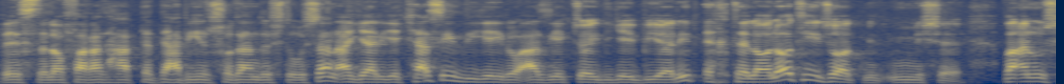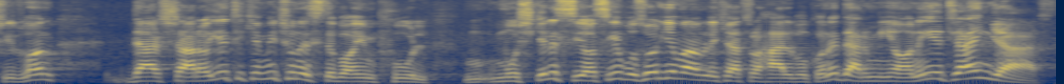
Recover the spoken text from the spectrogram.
به اصطلاح فقط حق دبیر شدن داشته باشن. اگر یک کسی دیگه رو از یک جای دیگه بیارید اختلالاتی ایجاد میشه. و انوشیروان در شرایطی که می‌تونسته با این پول مشکل سیاسی بزرگ مملکت رو حل بکنه در میانه جنگ است.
